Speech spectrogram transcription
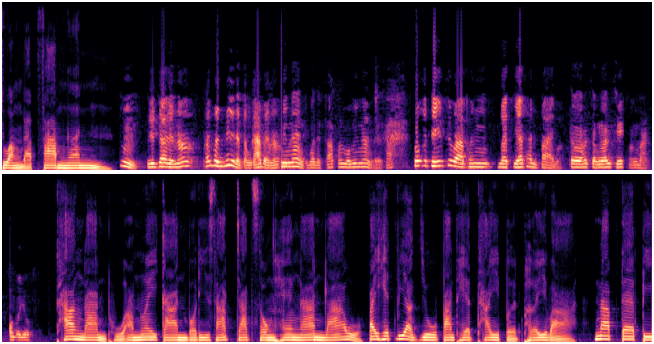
ส่วงแบบฟาร์มเงิน อืมดีใจเลยเนาะคันเพิ่นมีก็ต้องกลับแหละเนาะมีงานก็บ่ได้กลับคันบ่มีงานก็ได้กลับ ปกติคือว่าเพิ่นมาเสียพันปลายบ่ตัวจำนวนสิของบาทบ่อยู่ ทางด้านผู้อำนวยการบริษัทจัดส่งแรงงานลาว ไปเฮ็ดเวียกอยู่ประเทศไทยเปิดเผยว่า นับแต่ปี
